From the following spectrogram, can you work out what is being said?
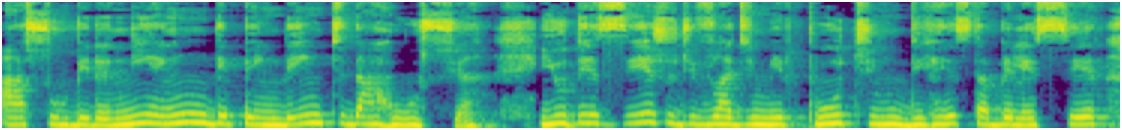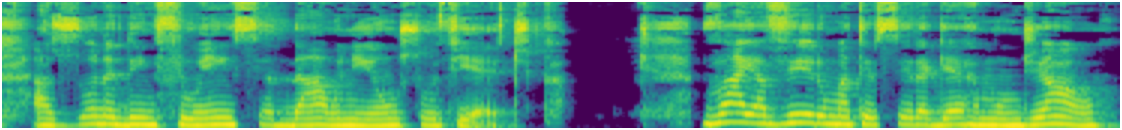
à soberania independente da Rússia e o desejo de Vladimir Putin de restabelecer a zona de influência da União Soviética. Vai haver uma terceira guerra mundial?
